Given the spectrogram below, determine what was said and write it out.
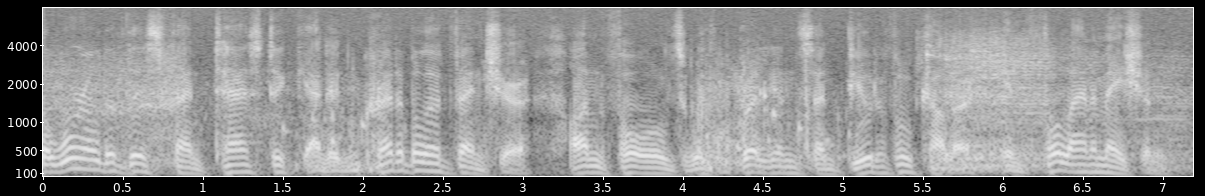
The world of this fantastic and incredible adventure unfolds with brilliance and beautiful color in full animation.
